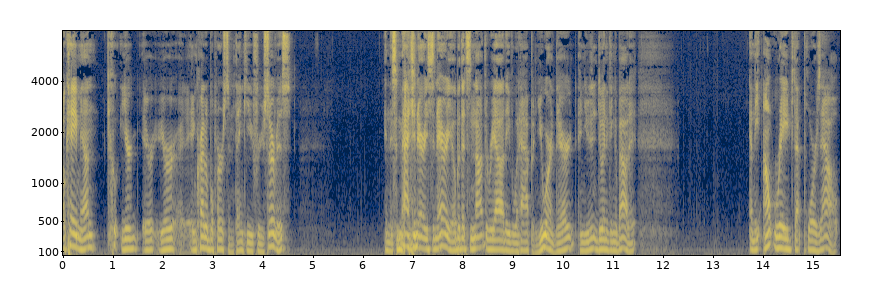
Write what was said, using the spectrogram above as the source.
okay, man. You're you're you're an incredible person. Thank you for your service in this imaginary scenario, but that's not the reality of what happened. You weren't there and you didn't do anything about it. And the outrage that pours out,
